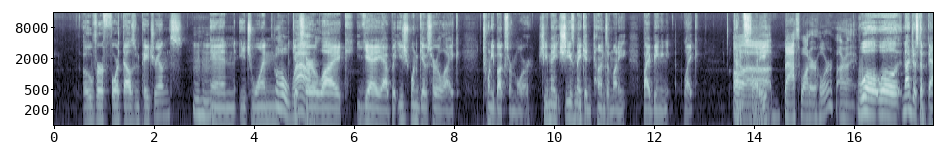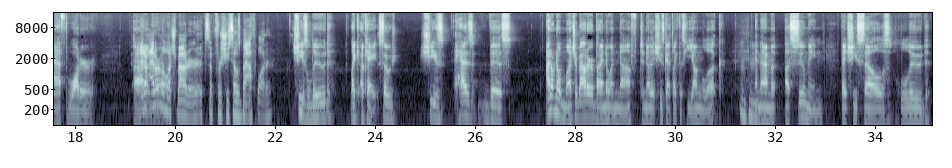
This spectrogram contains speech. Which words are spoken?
over four thousand Patreons, and each one Mm-hmm. Oh, gives her like yeah, yeah, but each one gives her like twenty bucks or more. She may she's making tons of money by being like kind of slutty. bathwater whore. All right. Well, well, not just a bathwater. Uh, I don't. I don't know much about her except for she sells bathwater. She's lewd. Like, okay, so she's has this. I don't know much about her, but I know enough to know that she's got like this young look, Mm-hmm. and then I'm assuming that she sells lewd,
